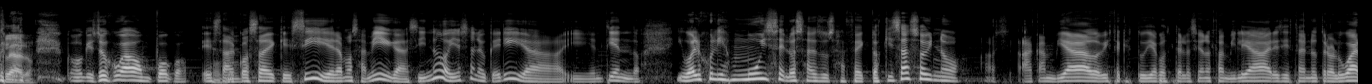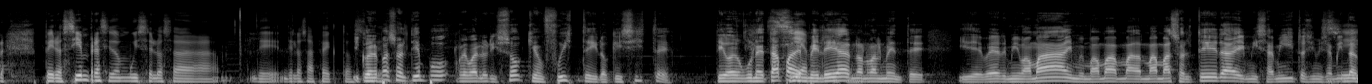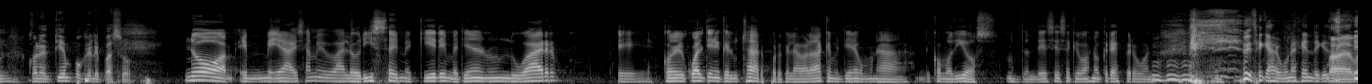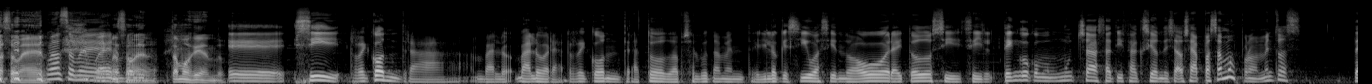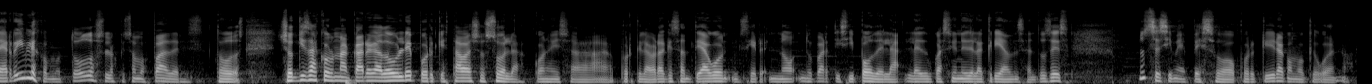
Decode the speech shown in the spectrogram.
Claro. Como que yo jugaba un poco esa cosa de que sí, éramos amigas y no, y ella no quería, y entiendo. Igual Juli es muy celosa de sus afectos. Quizás hoy no, ha- cambiado, viste que estudia constelaciones familiares y está en otro lugar, pero siempre ha sido muy celosa de, de los afectos. Y con el paso del tiempo, ¿revalorizó quién fuiste y lo que hiciste? Digo, en una etapa Siempre. de pelea normalmente, y de ver mi mamá y mi mamá ma- mamá soltera y mis amiguitos y mis Sí. amitas, con el tiempo, ¿qué le pasó? No, eh, mira, ella me valoriza y me quiere y me tiene en un lugar eh, con el cual tiene que luchar, porque la verdad que me tiene como una como Dios, ¿me entendés? Ese que vos no crees, pero bueno. Viste que hay alguna gente que Ah, sí. más o menos. Más o menos. Bueno, más o menos. Estamos viendo. Eh, sí, recontra valo- valora, recontra todo, absolutamente. Y lo que sigo haciendo ahora y todo, sí, sí. Tengo como mucha satisfacción de ella. O sea, pasamos por momentos terribles como todos los que somos padres, todos. Yo quizás con una carga doble porque estaba yo sola con ella, porque la verdad que Santiago no, no participó de la, la educación y de la crianza. Entonces, no sé si me pesó, porque era como que, bueno,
